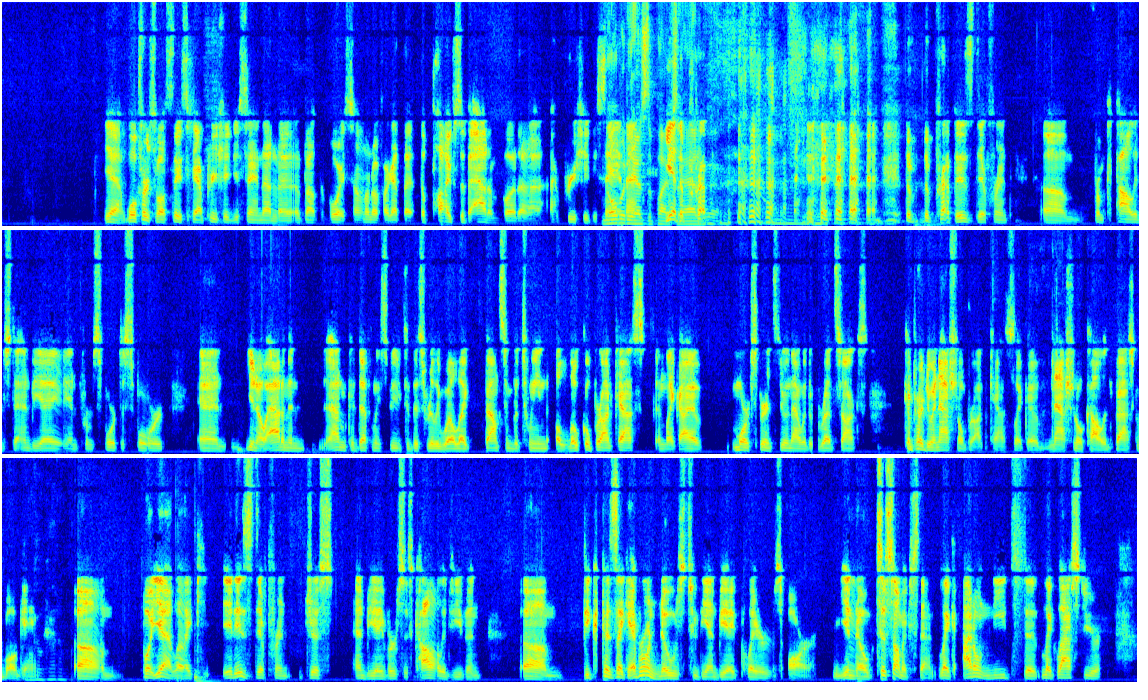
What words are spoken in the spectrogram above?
Yeah, well, first of all, Stacey, I appreciate you saying that uh, about the voice. I don't know if I got the, the pipes of Adam, but uh, I appreciate you saying that Nobody that. has the pipes Yeah, of the Adam. prep. the the prep is different um, from college to NBA and from sport to sport. And you know, Adam and Adam could definitely speak to this really well, like bouncing between a local broadcast and like I have more experience doing that with the Red Sox compared to a national broadcast, like a national college basketball game. Um, but yeah, like it is different just NBA versus college even. Um, because like everyone knows who the NBA players are, you know, to some extent. Like I don't need to like last year,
